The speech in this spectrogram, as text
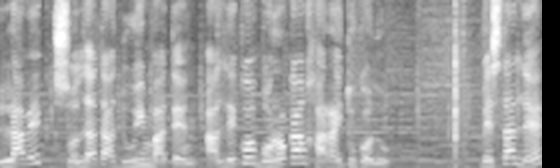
labek soldata duin baten aldeko borrokan jarraituko du. Bestalde,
